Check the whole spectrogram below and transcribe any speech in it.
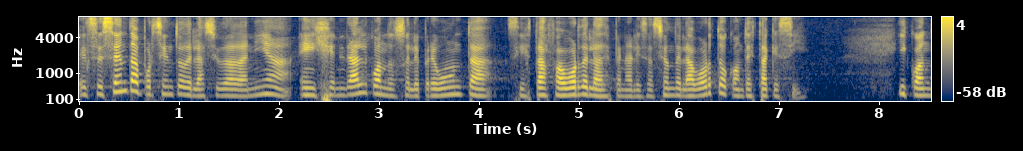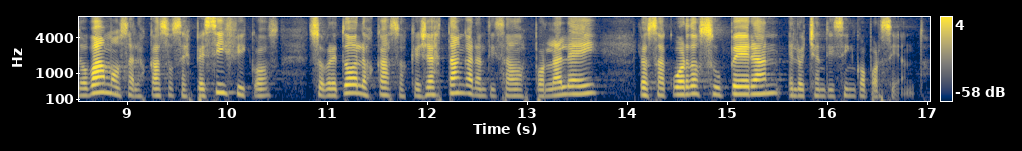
el 60% de la ciudadanía, en general, cuando se le pregunta si está a favor de la despenalización del aborto, contesta que sí. Y cuando vamos a los casos específicos, sobre todo los casos que ya están garantizados por la ley, los acuerdos superan el 85%.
